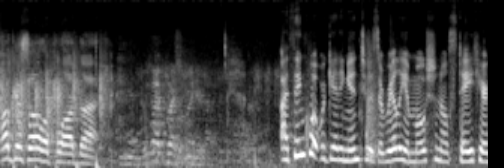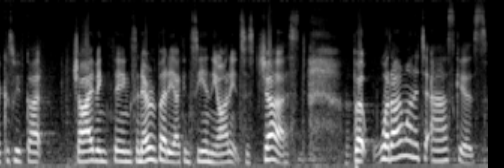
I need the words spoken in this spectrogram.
I guess I'll applaud that. I think what we're getting into is a really emotional state here because we've got jiving things, and everybody I can see in the audience is just. But what I wanted to ask is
